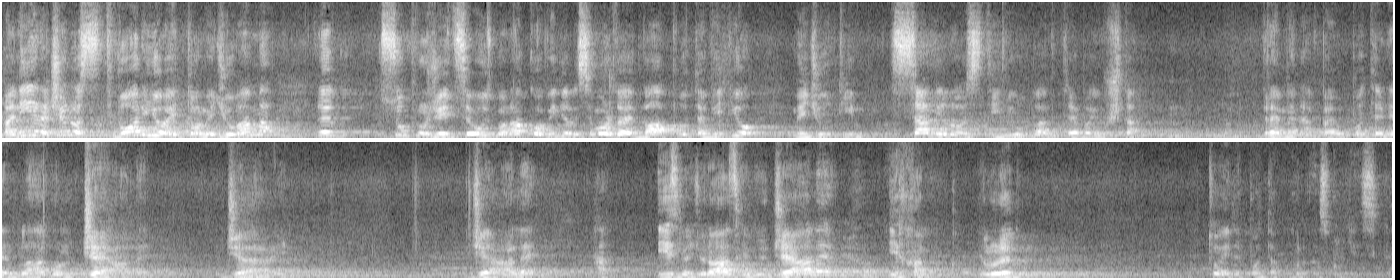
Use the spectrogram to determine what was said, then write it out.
Pa nije rečeno stvorio je to među vama, nego supružnice uzmo onako, vidjeli se možda je dva puta vidio, međutim, samilost i ljubav trebaju šta? Vremena, pa je upotrebljen glagol džeale, džeale, džeale, ha, između razlike među džeale i halak. Jel u redu? To je ljepota kuranskog jezika.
